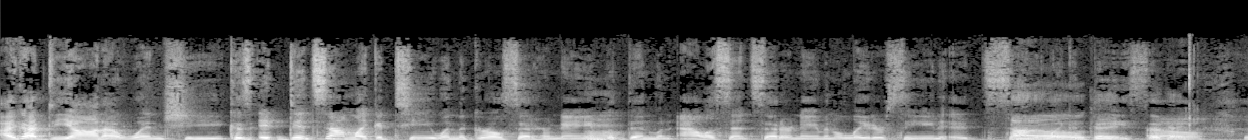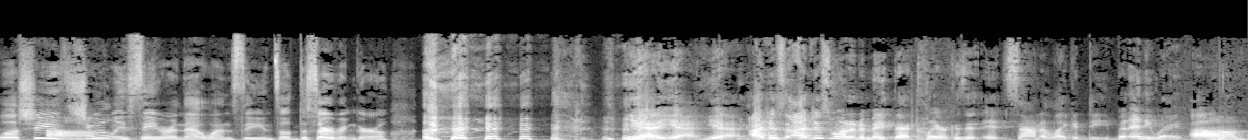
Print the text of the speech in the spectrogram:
I got Diana when she because it did sound like a T when the girl said her name, mm. but then when Alicent said her name in a later scene, it sounded oh, like a okay. D. So okay. Well, she um, she only see her in that one scene, so the servant girl. yeah, yeah, yeah. I just I just wanted to make that clear because it, it sounded like a D. But anyway, um,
